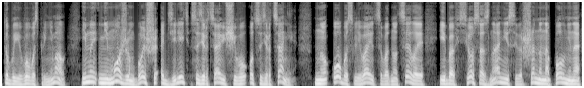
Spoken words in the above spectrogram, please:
кто бы его воспринимал, и мы не можем больше отделить созерцающего от созерцания, но оба сливаются в одно целое, ибо все сознание совершенно наполнено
